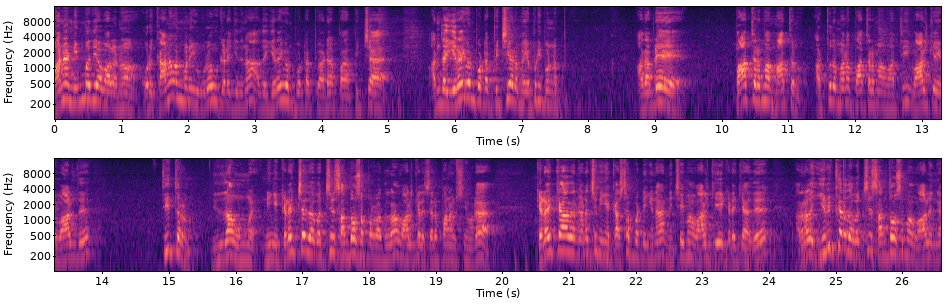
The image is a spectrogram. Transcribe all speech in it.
மன நிம்மதியாக வாழணும். ஒரு கணவன் மனைவி உறவு கிடைக்குதுன்னா அது இறைவன் போட்ட பட ப பிச்சை அந்த இறைவன் போட்ட பிச்சையை நம்ம எப்படி பண்ண அதை அப்படியே பாத்திரமாக மாற்றணும் அற்புதமான பாத்திரமாக மாற்றி வாழ்க்கையை வாழ்ந்து தீர்த்தரணும். இதுதான் உண்மை. நீங்கள் கிடைச்சதை வச்சு சந்தோஷப்படுறது தான் வாழ்க்கையில் சிறப்பான விஷயம் விட கிடைக்காத நினச்சி நீங்கள் கஷ்டப்பட்டீங்கன்னா நிச்சயமாக வாழ்க்கையே கிடைக்காது. அதனால் இருக்கிறத வச்சு சந்தோஷமாக வாழுங்க.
